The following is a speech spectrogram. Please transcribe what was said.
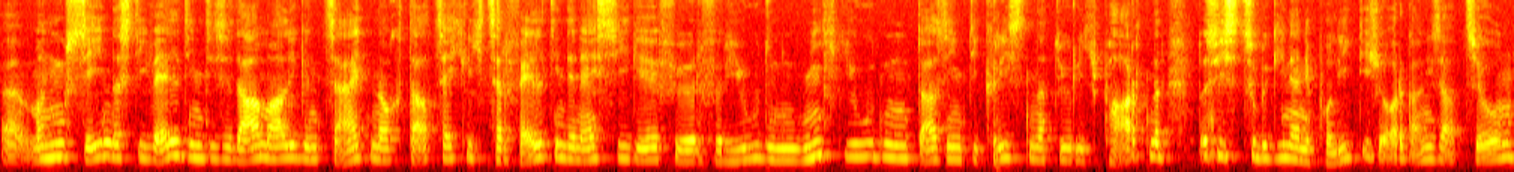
Äh, man muss sehen, dass die Welt in dieser damaligen Zeit noch tatsächlich zerfällt in den SIG für, für Juden und Nichtjuden. Da sind die Christen natürlich Partner. Das ist zu Beginn eine politische Organisation,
